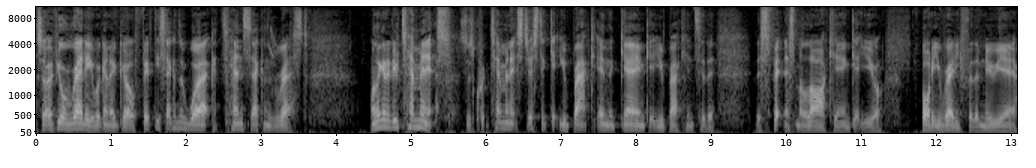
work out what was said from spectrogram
So if you're ready, we're going to go 50 seconds of work, 10 seconds rest only going to do 10 minutes. So just quick 10 minutes just to get you back in the game, get you back into the this fitness malarkey and get your body ready for the new year.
